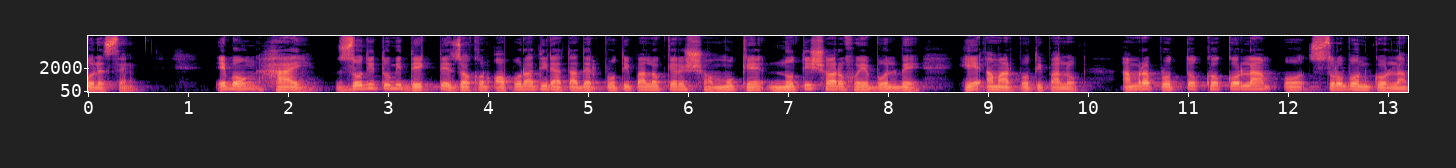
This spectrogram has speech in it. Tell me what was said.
বলেছেন, এবং হাই যদি তুমি দেখতে যখন অপরাধীরা তাদের প্রতিপালকের সম্মুখে নতিস্বর হয়ে বলবে, হে আমার প্রতিপালক, আমরা প্রত্যক্ষ করলাম ও শ্রবণ করলাম।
